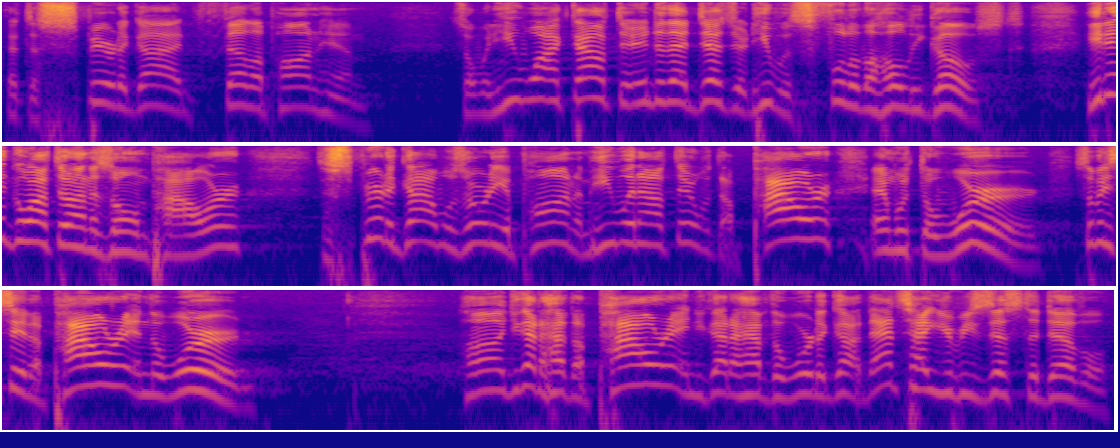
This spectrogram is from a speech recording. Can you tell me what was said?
That the Spirit of God fell upon him. So when he walked out there into that desert, he was full of the Holy Ghost. He didn't go out there on his own power. The Spirit of God was already upon him. He went out there with the power and with the Word. Somebody say the power and the Word. Huh? You got to have the power and you got to have the Word of God. That's how you resist the devil.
